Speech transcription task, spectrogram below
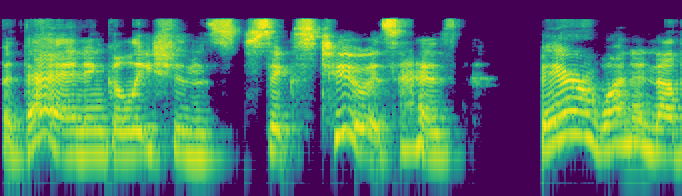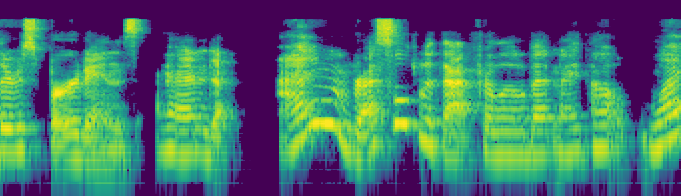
But then in Galatians 6 2, it says, bear one another's burdens. And I wrestled with that for a little bit and I thought, what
